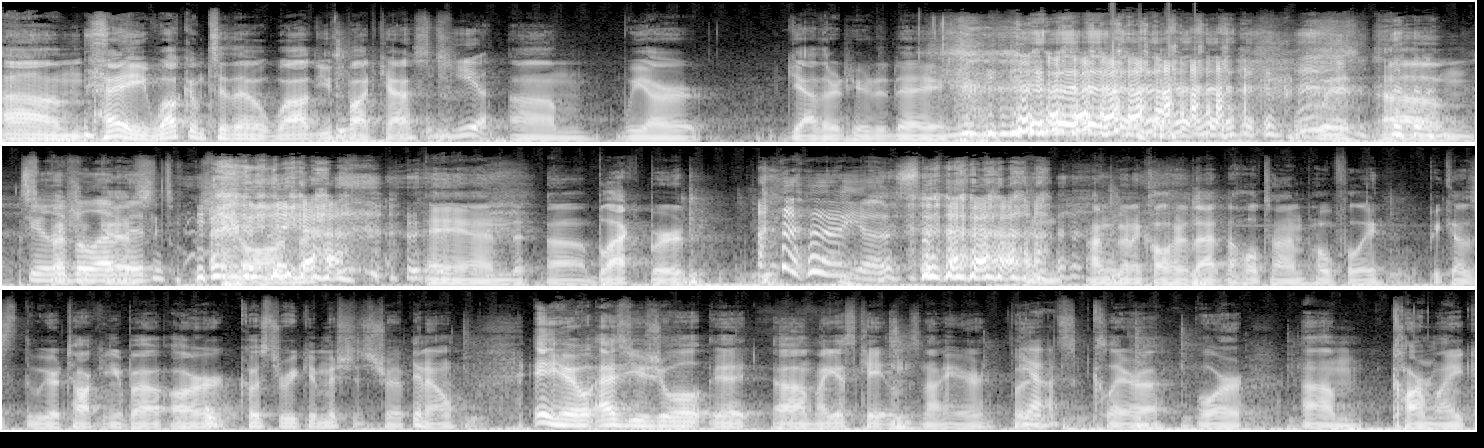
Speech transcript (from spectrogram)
Um, hey, welcome to the Wild Youth Podcast. Yeah. Um, we are gathered here today with um, Dearly special beloved. guest Sean and uh, Blackbird. yes. And I'm going to call her that the whole time, hopefully, because we are talking about our Costa Rica mission trip. You know, anywho, as usual, it. Um, I guess Caitlin's not here, but Yeah. it's Clara or um, Carmike.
